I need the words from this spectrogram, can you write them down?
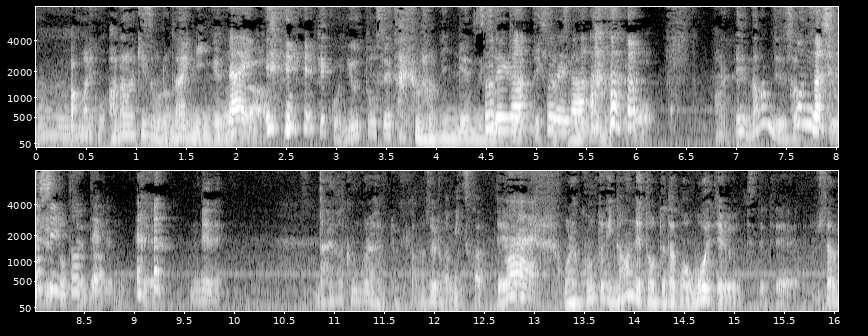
うん。あんまりこうアナーキズムのない人間だから結構優等生タイプの人間で ずっとやってきたつもりなんですけどあれえなんでさそんな写真撮ってんだと思って。で大学ぐらいの時かなそういうのが見つかって、はい。俺この時なんで撮ってたか覚えてるって言っててそしたら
